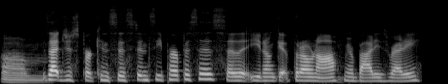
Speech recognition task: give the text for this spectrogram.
Um, is that just for consistency purposes, so that you don't get thrown off and your body's ready?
